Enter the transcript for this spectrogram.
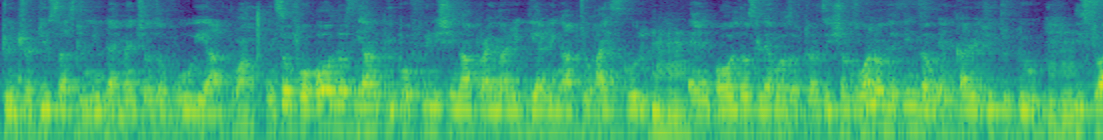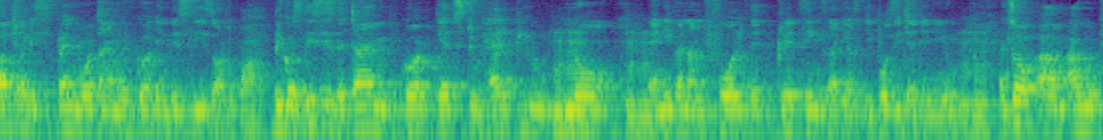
to introduce us to new dimensions of who we are. Wow. And so, for all those young people finishing up primary, gearing up to high school, Mm-hmm. and all those levels of transitions, one of the things I would encourage you to do Mm-hmm. is to actually spend more time with God in this season. Wow. Because this is the time God gets to help you Mm-hmm. know and even unfold the great things that He has deposited in you. Mm-hmm. And so, um, I would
